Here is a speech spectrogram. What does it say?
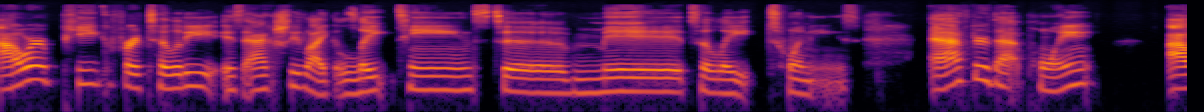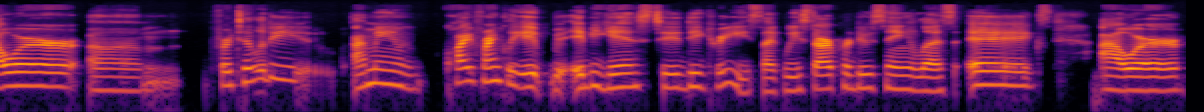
our peak fertility is actually like late teens to mid to late 20s. After that point, our um fertility, I mean, quite frankly, it it begins to decrease. Like we start producing less eggs, our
